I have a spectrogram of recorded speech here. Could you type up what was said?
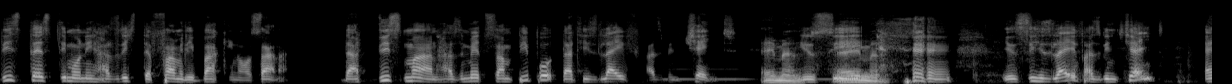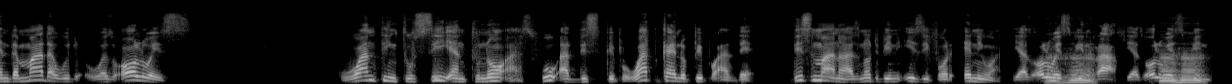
this testimony has reached the family back in Hosanna that this man has met some people that his life has been changed. Amen. You see, Amen. you see, his life has been changed, and the mother would was always wanting to see and to know us. Who are these people? What kind of people are there? This man has not been easy for anyone. He has always uh-huh. been rough. He has always uh-huh. been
